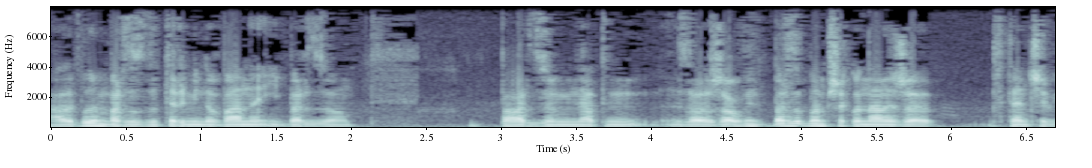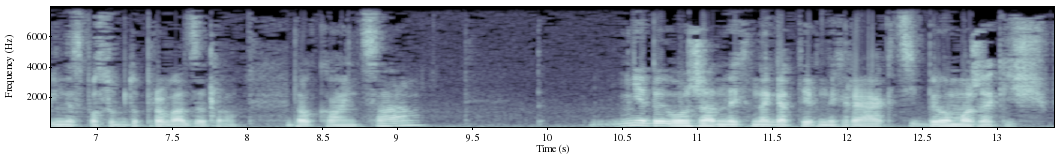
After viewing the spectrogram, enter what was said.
ale byłem bardzo zdeterminowany i bardzo bardzo mi na tym zależało, więc bardzo byłem przekonany, że w ten czy w inny sposób doprowadzę to do końca. Nie było żadnych negatywnych reakcji. Było może jakieś,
